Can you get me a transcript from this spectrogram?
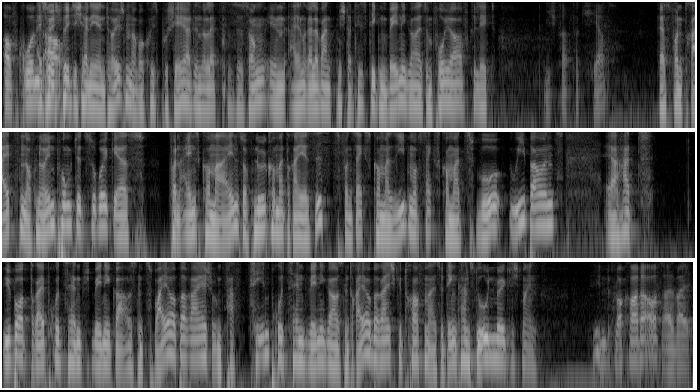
Aufgrund Also ich will dich ja nicht enttäuschen, aber Chris Boucher hat in der letzten Saison in allen relevanten Statistiken weniger als im Vorjahr aufgelegt. nicht gerade verkehrt. Er ist von 13 auf 9 Punkte zurück, er ist von 1,1 auf 0,3 Assists, von 6,7 auf 6,2 Rebounds. Er hat über 3% weniger aus dem Zweierbereich und fast 10% weniger aus dem Dreierbereich getroffen. Also den kannst du unmöglich meinen. Wie sieht der Block gerade aus? Also, weil,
